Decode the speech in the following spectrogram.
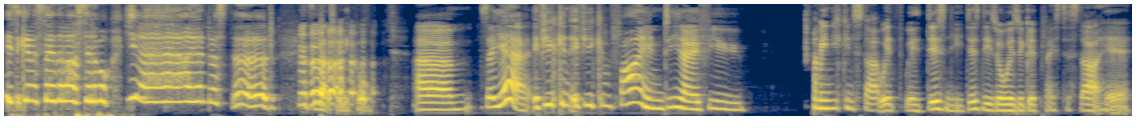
is he gonna say the last syllable? Yeah, I understood. So that's really cool. Um, so yeah, if you can, if you can find, you know, if you, I mean, you can start with with Disney. Disney's always a good place to start here,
